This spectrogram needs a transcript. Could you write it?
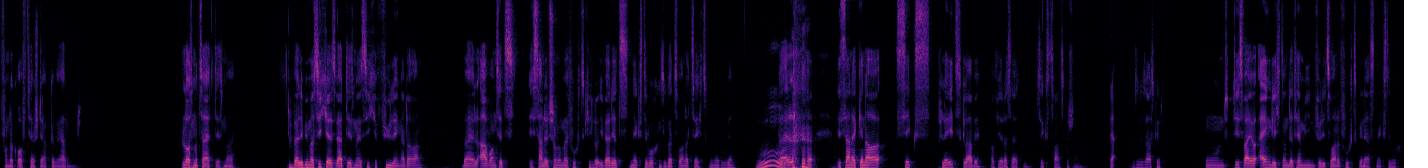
von der Kraft her stärker werde. Und lass mir Zeit diesmal. Mhm. Weil ich bin mir sicher, es wird diesmal sicher viel länger dauern. Weil auch wenn es jetzt, es sind jetzt schon nochmal 50 Kilo, ich werde jetzt nächste Woche sogar 260 nochmal probieren. Uh, Weil es sind halt genau sechs Plates, glaube ich, auf jeder Seite. 620er schon. Ja. Wenn so das ausgeht. Und das war ja eigentlich dann der Termin für die 250 wenn erst nächste Woche.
